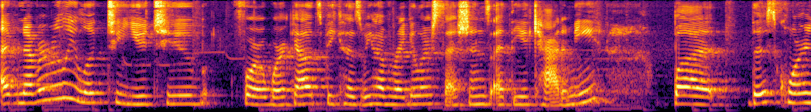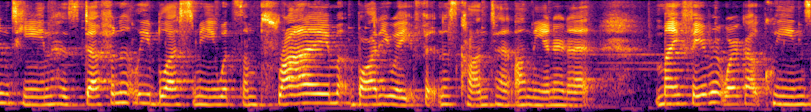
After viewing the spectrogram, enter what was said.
I've never really looked to YouTube for workouts because we have regular sessions at the academy. But this quarantine has definitely blessed me with some prime bodyweight fitness content on the internet. My favorite workout queens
